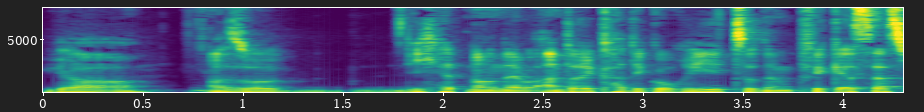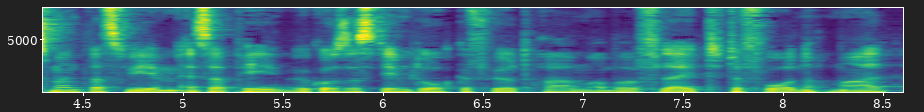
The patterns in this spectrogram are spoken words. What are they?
Ja, also ich hätte noch eine andere Kategorie zu dem Quick Assessment, was wir im SAP-Ökosystem durchgeführt haben, aber vielleicht davor nochmal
